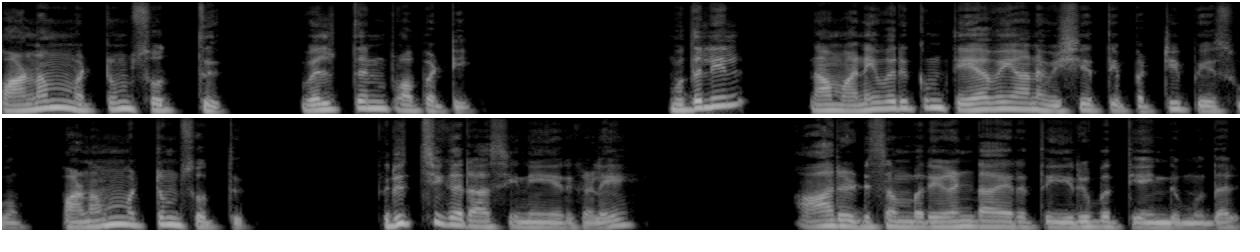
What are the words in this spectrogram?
பணம் மற்றும் சொத்து வெல்த் அண்ட் ப்ராப்பர்ட்டி. முதலில் நாம் அனைவருக்கும் தேவையான விஷயத்தைப் பற்றி பேசுவோம். பணம் மற்றும் சொத்து. விருச்சிக ராசி நேயர்களே ஆறு டிசம்பர் 2025 முதல்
